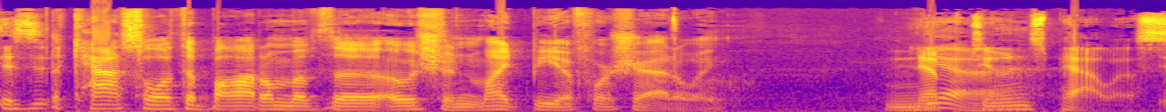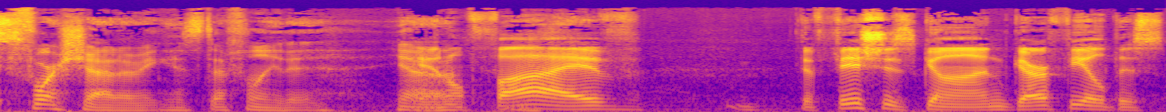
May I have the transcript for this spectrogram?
Is it- The castle at the bottom of the ocean might be a foreshadowing. Neptune's palace. Foreshadowing is definitely the yeah. Panel five, the fish is gone. Garfield is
